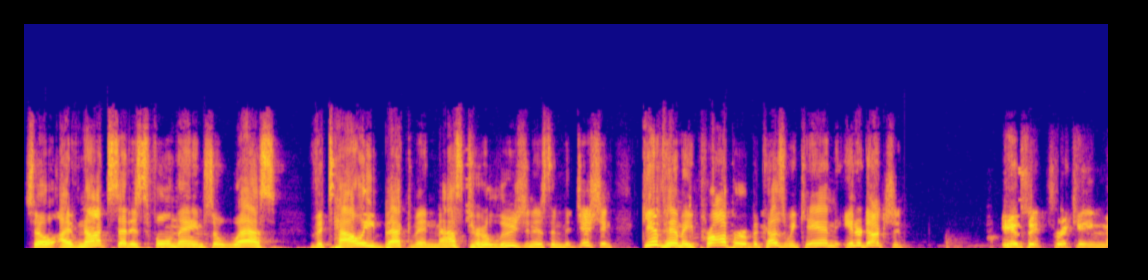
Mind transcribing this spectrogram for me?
So I've not said his full name. So Wes Vitaly Beckman, master illusionist and magician, give him a proper because we can introduction. Is it tricking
